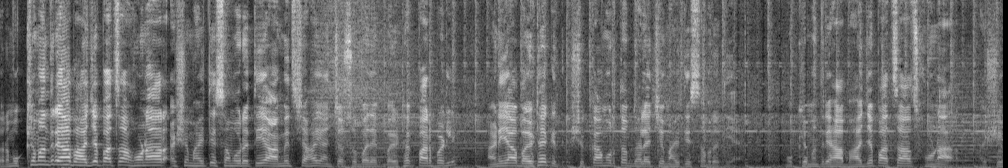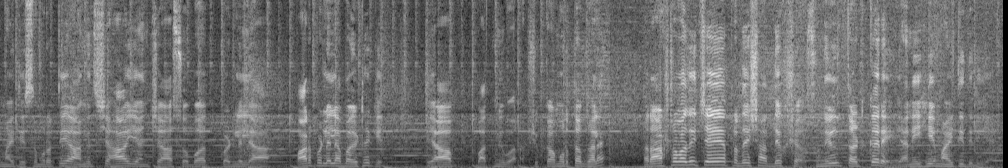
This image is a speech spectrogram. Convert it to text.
तर मुख्यमंत्री हा भाजपाचा होणार अशी माहिती समोर येते. अमित शहा यांच्यासोबत एक बैठक पार पडली आणि या बैठकीत शिक्कामोर्तब झाल्याची माहिती समोर येते. आहे मुख्यमंत्री हा भाजपाचाच होणार अशी माहिती समोर येते. अमित शहा यांच्यासोबत पडलेल्या पार पडलेल्या बैठकीत या बातमीवर शिक्कामोर्तब झालाय. राष्ट्रवादीचे प्रदेशाध्यक्ष सुनील तटकरे यांनी ही माहिती दिली आहे.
